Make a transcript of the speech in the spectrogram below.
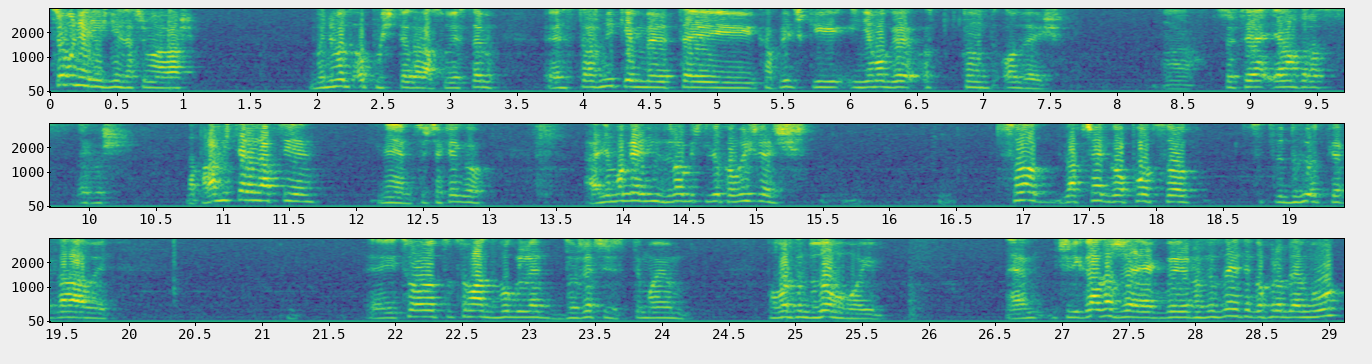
Czemu nie ich nie zatrzymałaś? Bo nie mogę opuścić tego lasu. Jestem e, strażnikiem e, tej kapliczki i nie mogę stąd odejść. Słuchajcie, ja, ja mam teraz jakoś naprawić te relacje? Nie wiem, coś takiego. Ale nie mogę nic zrobić, tylko myśleć co, dlaczego, po co, co te duchy odpierdalały. I co, to, co ma w ogóle do rzeczy z tym moim powrotem do domu moim. Czyli gada, że jakby rozwiązanie tego problemu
